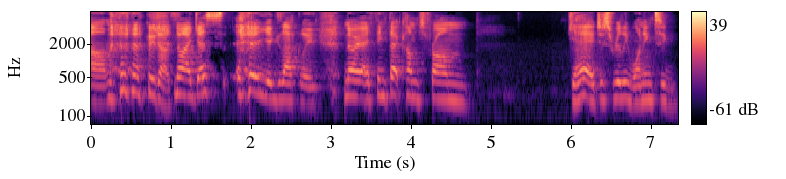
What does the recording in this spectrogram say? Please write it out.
um, who does? no, I guess exactly. No, I think that comes from yeah, just really wanting to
